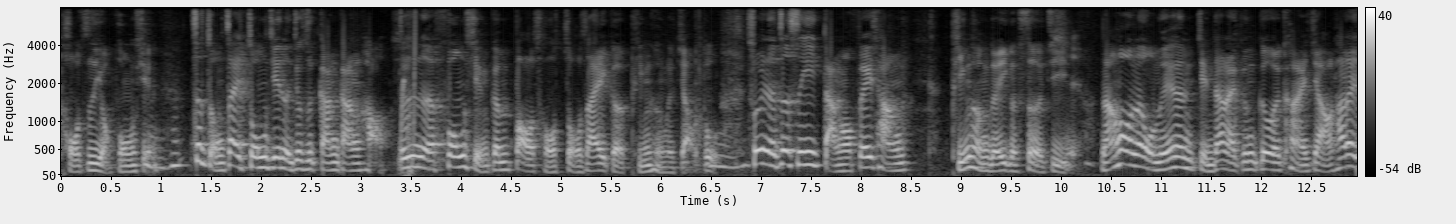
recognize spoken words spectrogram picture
投资有风险。嗯、这种在中间的就是刚刚好，就是呢风险跟报酬走在一个平衡的角度。所以呢，这是一档哦非常平衡的一个设计。然后呢，我们先简单来跟各位看一下，哦它在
